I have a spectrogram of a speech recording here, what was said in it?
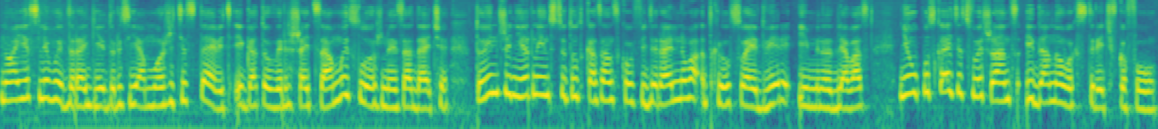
Ну а если вы, дорогие друзья, можете ставить и готовы решать самые сложные задачи, то Инженерный институт Казанского федерального открыл свои двери именно для вас. Не упускайте свой шанс и до новых встреч в КФУ!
